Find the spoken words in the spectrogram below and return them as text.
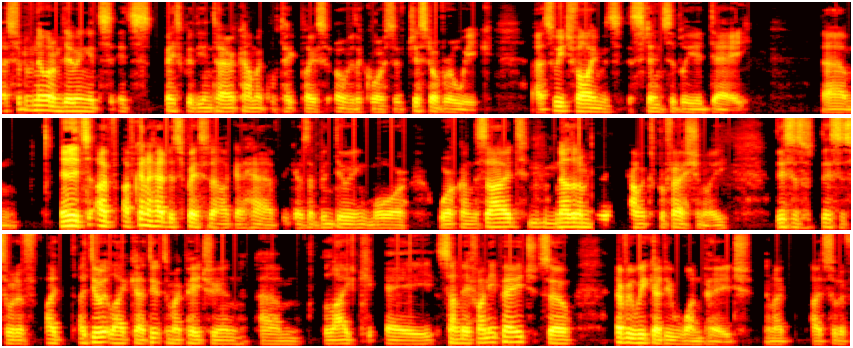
I, sort of know what I'm doing. It's it's basically the entire comic will take place over the course of just over a week. Uh, so each volume is ostensibly a day, um, and it's I've I've kind of had to space it out like I have because I've been doing more work on the side mm-hmm. now that I'm doing comics professionally. This is this is sort of I, I do it like I do it to my Patreon um, like a Sunday Funny page. So every week I do one page, and I I sort of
